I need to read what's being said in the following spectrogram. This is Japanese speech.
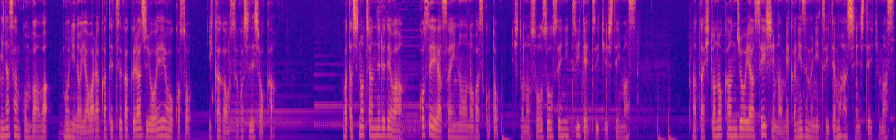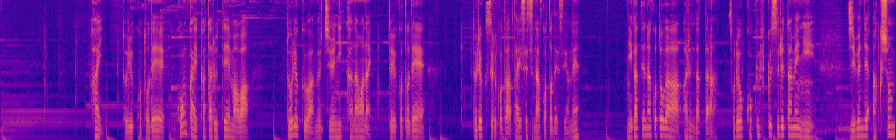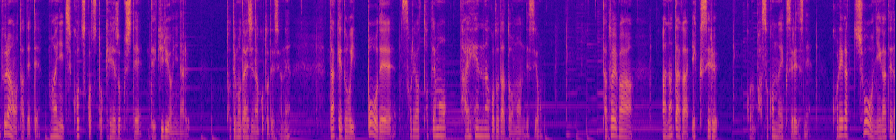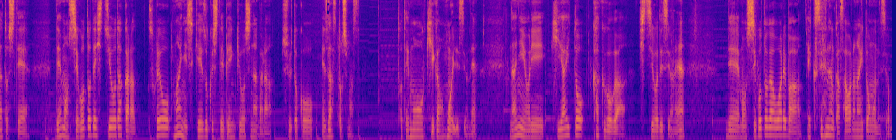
皆さんこんばんは。モニの柔らか哲学ラジオへようこそ。いかがお過ごしでしょうか？私のチャンネルでは個性や才能を伸ばすこと人の創造性について追求しています。また人の感情や精神のメカニズムについても発信していきます。はい。ということで今回語るテーマは努力は夢中にかなわない。ということで努力することは大切なことですよね。苦手なことがあるんだったらそれを克服するために自分でアクションプランを立てて毎日コツコツと継続してできるようになる。とても大事なことですよね。だけど一方でそれはとても大変なことだと思うんですよ。例えばあなたが Excel このパソコンの Excel ですね。これが超苦手だとしてでも仕事で必要だからそれを毎日継続して勉強しながら習得を目指すとします。とても気が重いですよね。何より気合と覚悟が必要ですよね。でもう仕事が終われば Excel なんか触らないと思うんですよ。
